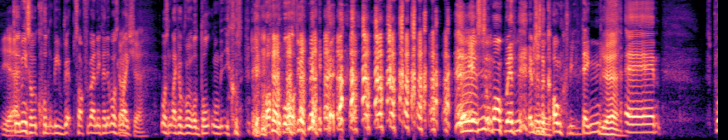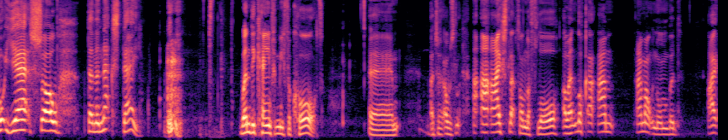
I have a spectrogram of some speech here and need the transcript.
you know what I mean? So it couldn't be ripped off or anything. It wasn't Gotcha. like it wasn't like a Royal Doulton that you could rip off the wall. Do you know what I mean? it's the one with it was just a concrete thing. Yeah. Um, but yeah, so then the next day, when they came for me for court, um, I just I was I, I I slept on the floor. I went, look, I, I'm I'm outnumbered. I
